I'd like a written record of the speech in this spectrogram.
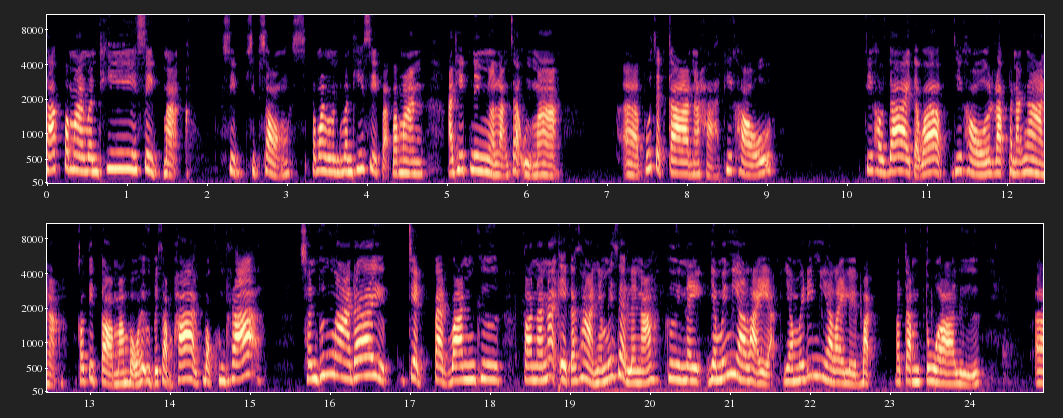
สักประมาณวันที่สิบอะ สิบสิบสองประมาณวันที่สิบอะประมาณอาทิตย์หนึ่งอะหลังจากอุ๋ยมาผู้จัดการนะคะที่เขาที่เขาได้แต่ว่าที่เขารับพนักงานอะเขาติดต่อมาบอกให้อุ๋ยไปสัมภาษณ์บอกคุณพระ ฉันเพิ่งมาได้เจ็ดแปดวันคือ ตอนนั้นอะเอกสารยังไม่เสร็จเลยนะ คือในยังไม่มีอะไรอะยังไม่ได้มีอะไรเลยบัตรประจำตัวหรืออ่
